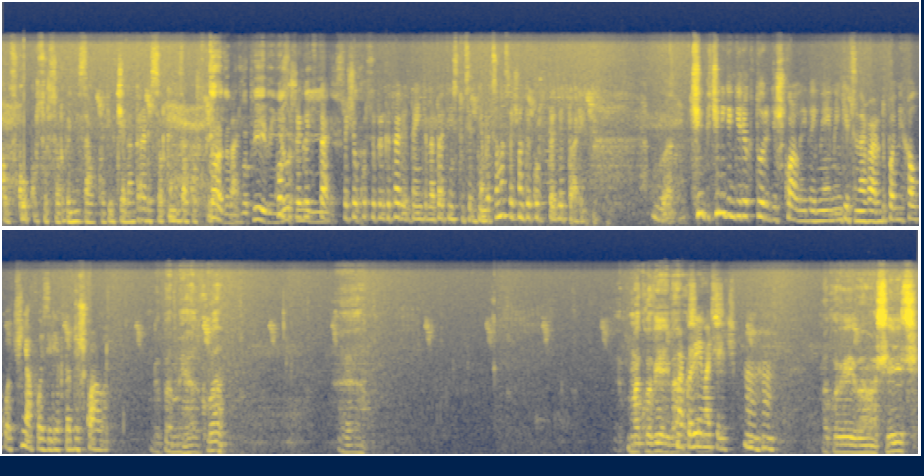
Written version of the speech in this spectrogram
Cu, cu cursuri se organizau, cu ce la intrare se organizau cursuri Da, pregătitoare. dar copiii veneau Cursuri și ne- pregătitoare. Se făceau cursuri pregătitoare înainte la toate instituțiile de învățământ, se făceau întâi cursuri pregătitoare. Cine, cine din directorii de școală îi mi amintiți în afară? După Mihalco, cine a fost director de școală? după Mihalcoa, uh, Macovei Ivan Marcovei Vasilici. Vasilici. Mhm. Macovei Ivan Vasilici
